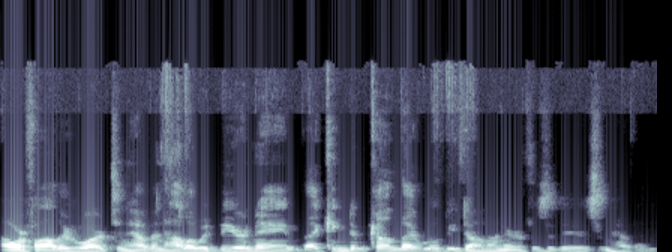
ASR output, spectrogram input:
Our Father who art in heaven, hallowed be your name. Thy kingdom come, thy will be done on earth as it is in heaven.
